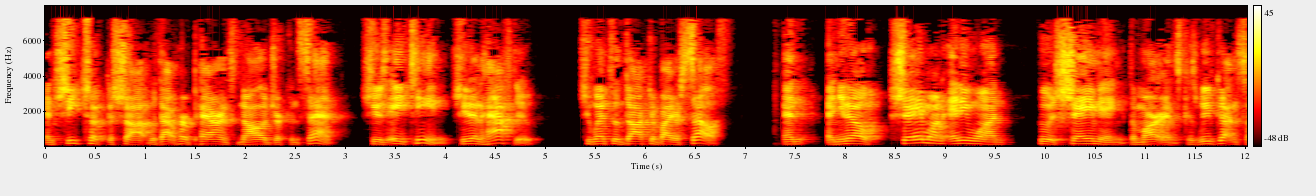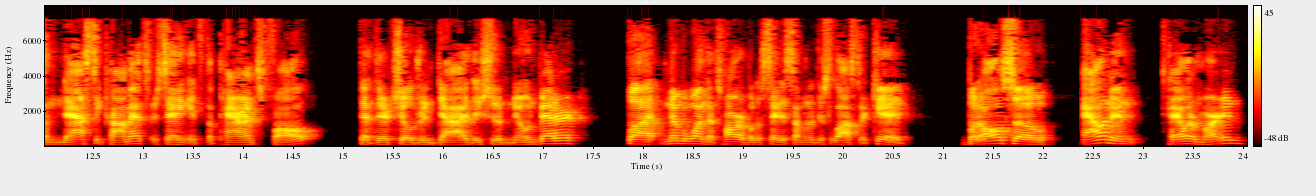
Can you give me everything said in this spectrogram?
and she took the shot without her parents' knowledge or consent. She was 18. She didn't have to. She went to the doctor by herself. And, and you know, shame on anyone who is shaming the Martins because we've gotten some nasty comments or saying it's the parents' fault that their children died. They should have known better. But number one, that's horrible to say to someone who just lost their kid. But also, Alan and Taylor Martin,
